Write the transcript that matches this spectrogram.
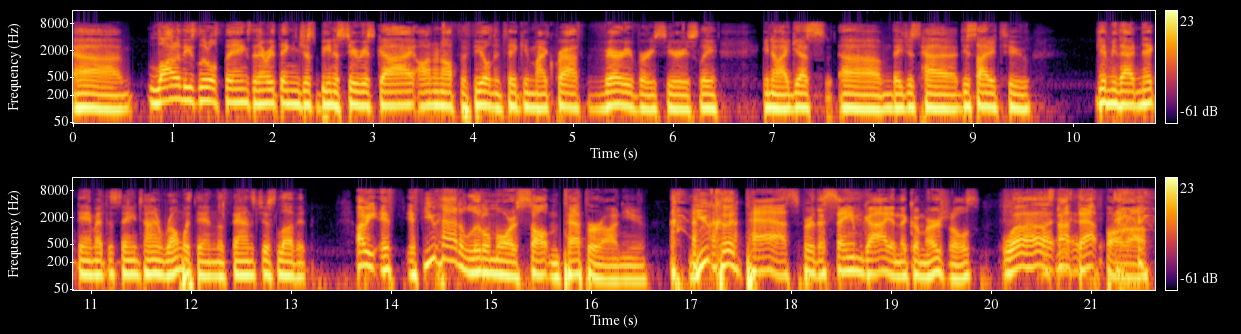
Uh, a lot of these little things and everything, just being a serious guy on and off the field and taking my craft very, very seriously. You know, I guess um, they just had decided to give me that nickname at the same time, run with it, and the fans just love it. I mean, if if you had a little more salt and pepper on you, you could pass for the same guy in the commercials. Well, It's not that far off.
